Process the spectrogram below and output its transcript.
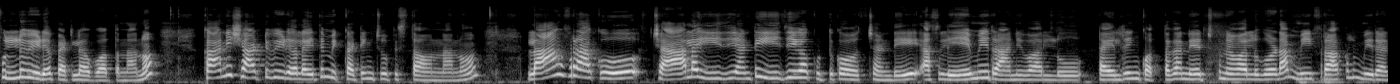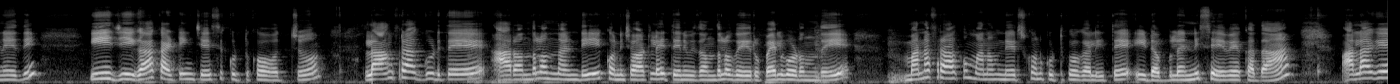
ఫుల్ వీడియో పెట్టలేకపోతున్నాను. కానీ షార్ట్ వీడియోలు అయితే మీకు కటింగ్ చూపిస్తూ ఉన్నాను. లాంగ్ ఫ్రాకు చాలా ఈజీ అంటే ఈజీగా కుట్టుకోవచ్చండి. అసలు ఏమీ రాని వాళ్ళు టైలరింగ్ కొత్తగా నేర్చుకునే వాళ్ళు కూడా మీ ఫ్రాకులు మీరు అనేది ఈజీగా కటింగ్ చేసి కుట్టుకోవచ్చు. లాంగ్ ఫ్రాక్ కుడితే ఆరు వందలు ఉందండి. కొన్ని చోట్ల అయితే ఎనిమిది వందలు వెయ్యి రూపాయలు కూడా ఉంది. మన ఫ్రాకు మనం నేర్చుకొని కుట్టుకోగలిగితే ఈ డబ్బులన్నీ సేవే కదా. అలాగే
